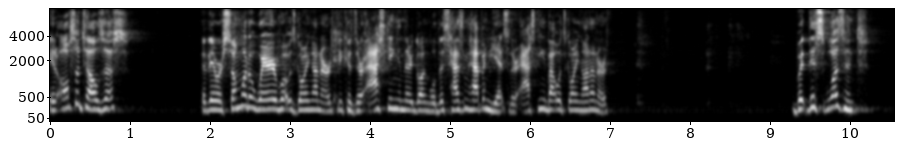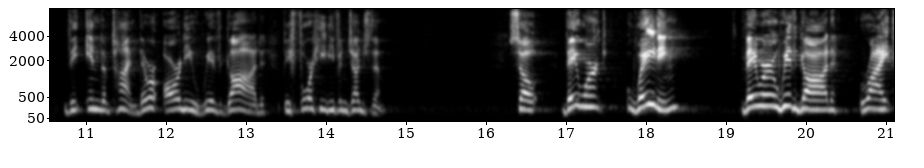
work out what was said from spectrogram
It also tells us that they were somewhat aware of what was going on earth because they're asking and they're going, well, this hasn't happened yet, so they're asking about what's going on on earth. But this wasn't the end of time. They were already with God before He'd even judged them. So they weren't waiting, they were with God right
